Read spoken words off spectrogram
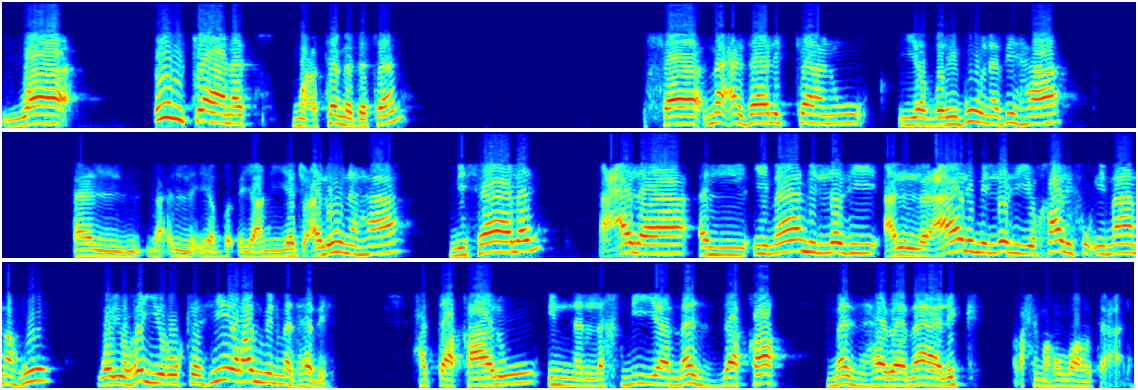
وإن كانت معتمدة فمع ذلك كانوا يضربون بها يعني يجعلونها مثالا على الإمام الذي على العالم الذي يخالف إمامه ويغير كثيرا من مذهبه. حتى قالوا إن اللخمية مزق مذهب مالك رحمه الله تعالى.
